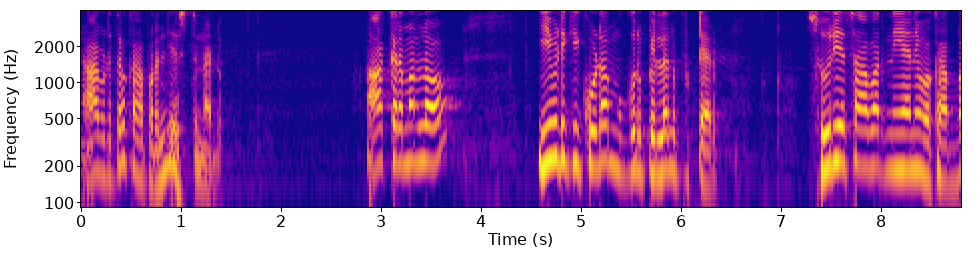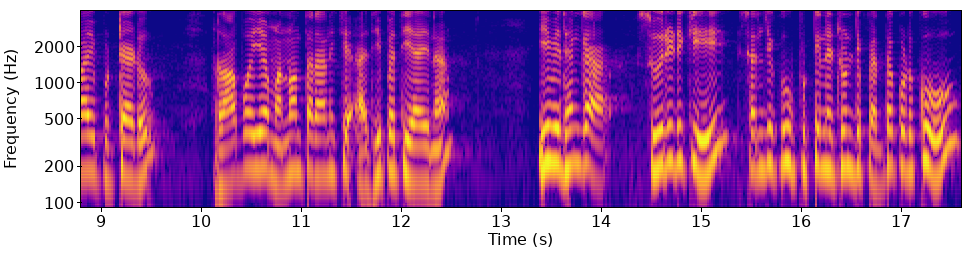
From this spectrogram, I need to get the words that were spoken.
ఆవిడతో కాపురం చేస్తున్నాడు. ఆ క్రమంలో ఈవిడికి కూడా ముగ్గురు పిల్లలు పుట్టారు. సూర్య సావర్ణి అని ఒక అబ్బాయి పుట్టాడు. రాబోయే మన్వంతరానికి అధిపతి అయిన ఈ విధంగా సూర్యుడికి సంజకు పుట్టినటువంటి పెద్ద కొడుకు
